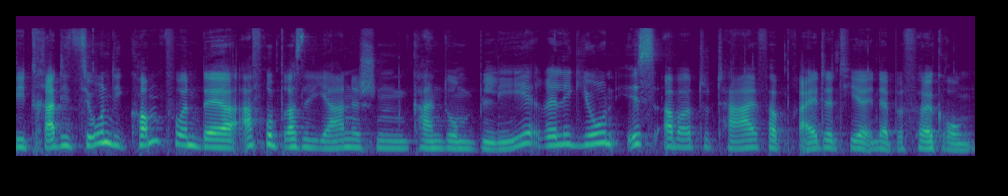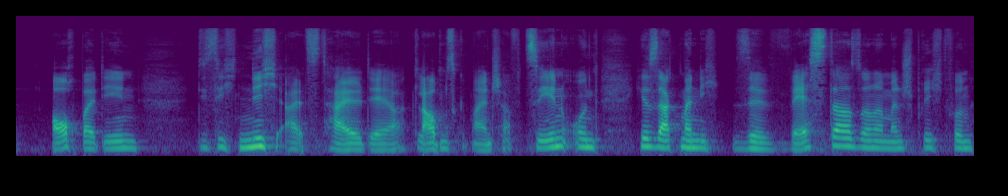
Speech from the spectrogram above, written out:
Die Tradition, die kommt von der afro-brasilianischen Candomblé-Religion, ist aber total verbreitet hier in der Bevölkerung. Auch bei denen, die sich nicht als Teil der Glaubensgemeinschaft sehen. Und hier sagt man nicht Silvester, sondern man spricht von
